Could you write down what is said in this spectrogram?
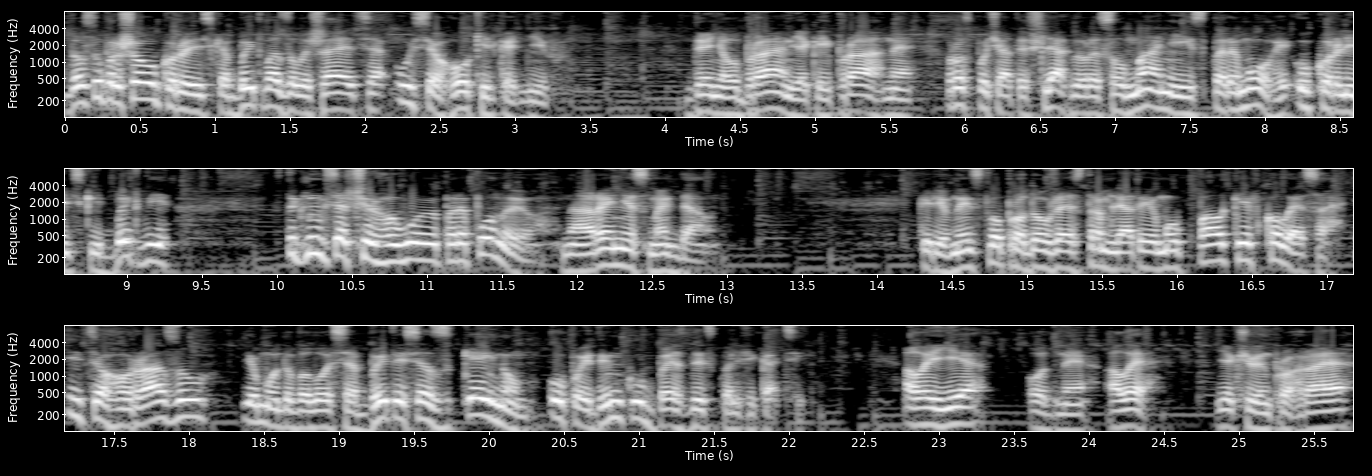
До супершоу Королівська битва залишається усього кілька днів. Деніел Брайан, який прагне розпочати шлях до Реселманії з перемоги у королівській битві, стикнувся з черговою перепоною на арені SmackDown. Керівництво продовжує страмляти йому палки в колеса, і цього разу йому довелося битися з Кейном у поєдинку без дискваліфікацій. Але є одне але. Якщо він програє,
